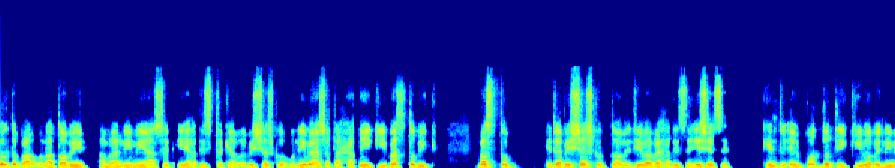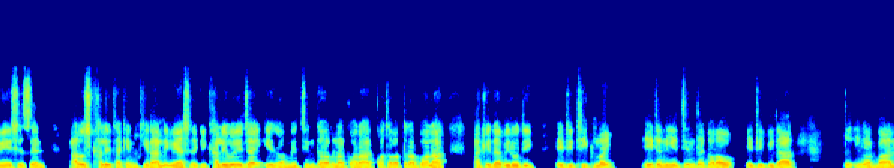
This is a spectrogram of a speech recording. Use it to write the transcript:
বলতে পারব না, তবে আমরা নেমে আসেন, এই হাদিসটাকে আমরা বিশ্বাস করব। নেমে আসাটা হাতেই কি বাস্তবিক, বাস্তব। এটা বিশ্বাস করতে হবে, যেভাবে হাদিসে এসেছে। কিন্তু এর পদ্ধতি কীভাবে নেমে এসেছেন? আরও খালি থাকেন কিনা, নেমে আসলে কি খালি হয়ে যায়, এই ধরনের চিন্তা ভাবনা করা, কথাবার্তা বলা, আকিদা বিরোধী, এটি ঠিক নয়। এইটা নিয়ে চিন্তা করাও এটি বিদাত। তো ইমাম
